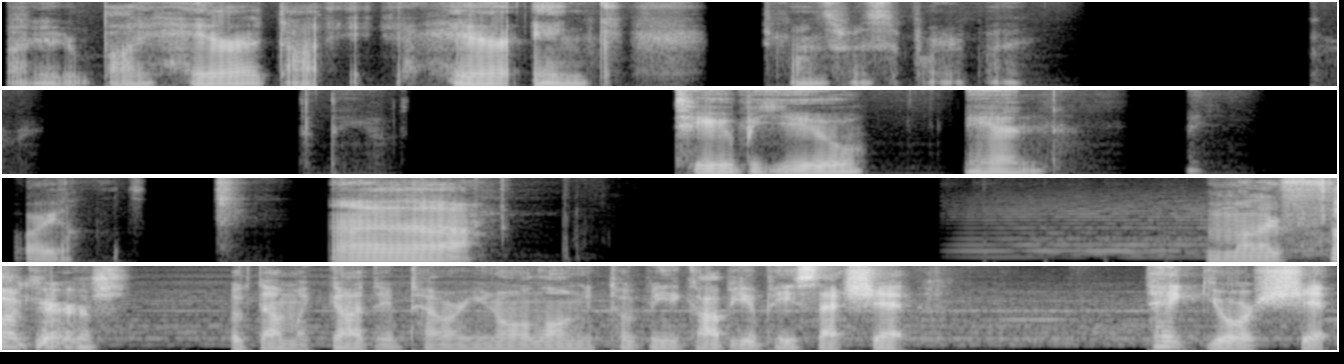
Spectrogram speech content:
provided by hair dot hair Inc. response was supported by Tube U and Oriole. Uh Motherfuckers. Look down my goddamn tower. You know how long it took me to copy and paste that shit? Take your shit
